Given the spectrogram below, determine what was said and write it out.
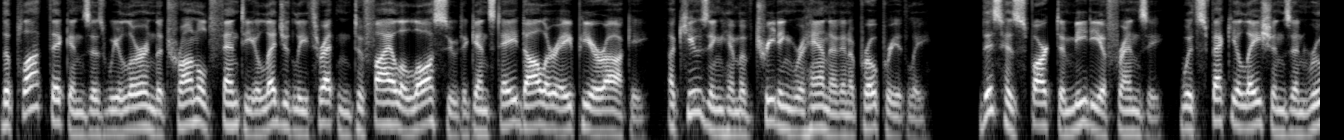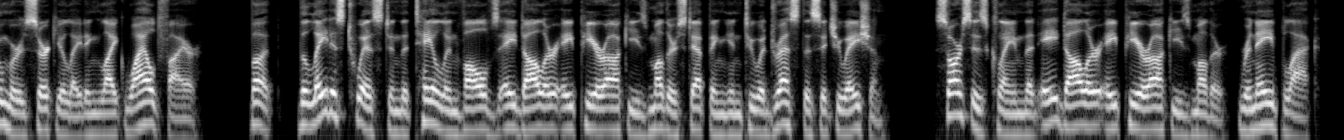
The plot thickens as we learn that Ronald Fenty allegedly threatened to file a lawsuit against Adollar Apiaraki, accusing him of treating Rihanna inappropriately. This has sparked a media frenzy, with speculations and rumors circulating like wildfire. But the latest twist in the tale involves Adollar Apiaraki's mother stepping in to address the situation. Sources claim that Adollar Apiaraki's mother, Renee Black,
